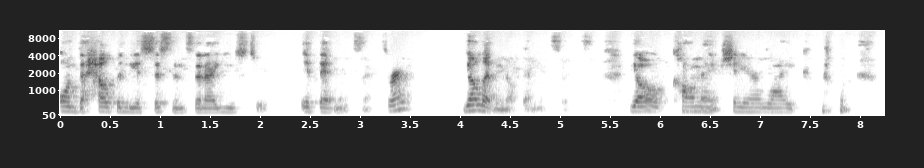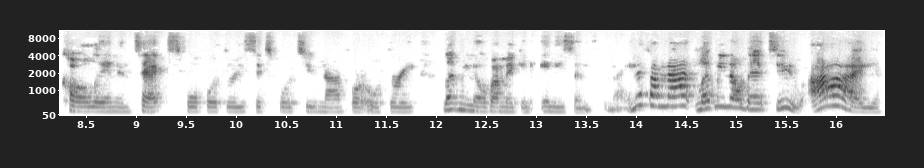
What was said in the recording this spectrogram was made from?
on the help and the assistance that I used to, if that makes sense, right? Y'all let me know if that makes sense. Y'all comment, share, like, call in and text 443-642-9403. Let me know if I'm making any sense tonight. And if I'm not, let me know that too. I,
